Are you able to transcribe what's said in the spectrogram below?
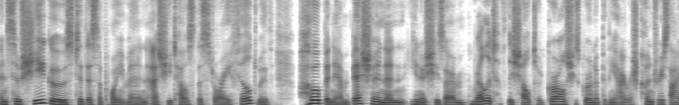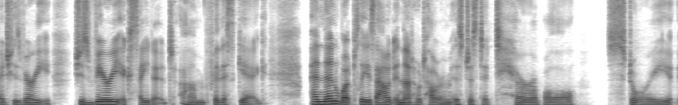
And so she goes to this appointment, as she tells the story, filled with hope and ambition. And, you know, she's a relatively sheltered girl. She's grown up in the Irish countryside. She's very, she's very excited um, for this gig. And then what plays out in that hotel room is just a terrible story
